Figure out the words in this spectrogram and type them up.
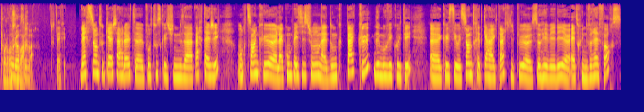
pour le pour recevoir. Le recevoir. Tout à fait. Merci en tout cas Charlotte euh, pour tout ce que tu nous as partagé. On retient que euh, la compétition n'a donc pas que des mauvais côtés, euh, que c'est aussi un trait de caractère qui peut se révéler être une vraie force.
